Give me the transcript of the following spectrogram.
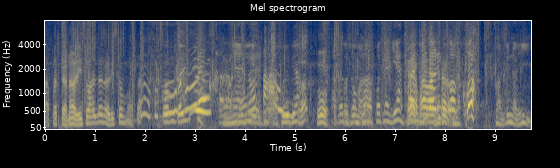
આપણે તને અઢીસો દો કોમ થઈ ગયું. નહીં.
